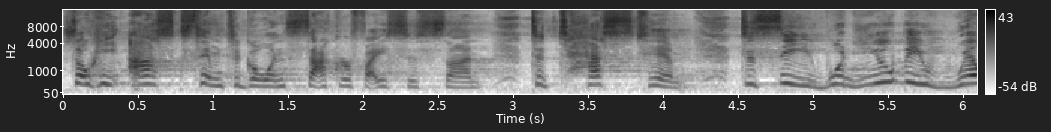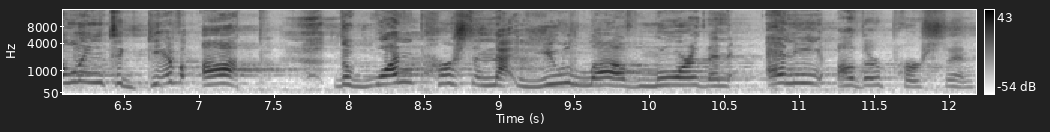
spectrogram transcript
So he asks him to go and sacrifice his son, to test him, to see, would you be willing to give up the one person that you love more than any other person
